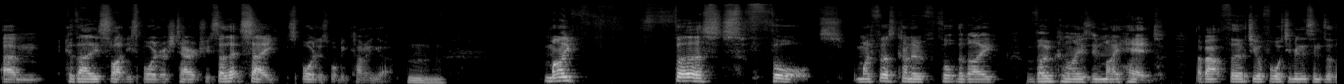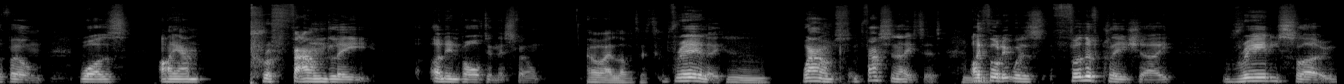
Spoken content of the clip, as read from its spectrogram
Because that is slightly spoilerish territory. So let's say spoilers will be coming up. Mm. My first thoughts, my first kind of thought that I vocalized in my head about 30 or 40 minutes into the film was I am profoundly uninvolved in this film. Oh, I loved it. Really? Mm. Wow, I'm, I'm fascinated. Mm. I thought it was full of cliche, really slow,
